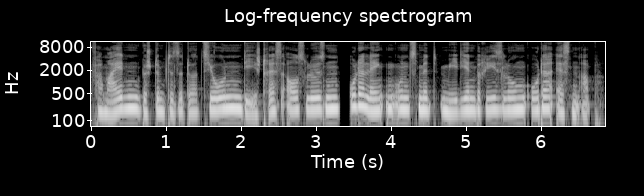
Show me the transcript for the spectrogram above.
vermeiden bestimmte Situationen, die Stress auslösen oder lenken uns mit Medienberieselung oder Essen ab.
